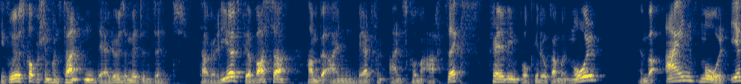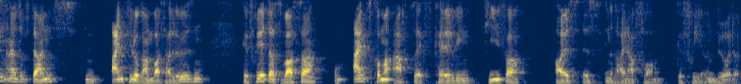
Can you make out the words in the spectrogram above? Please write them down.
Die kryoskopischen Konstanten der Lösemittel sind tabelliert. Für Wasser haben wir einen Wert von 1,86 Kelvin pro Kilogramm und Mol. Wenn wir 1 Mol irgendeiner Substanz in 1 Kilogramm Wasser lösen, gefriert das Wasser um 1,86 Kelvin tiefer, als es in reiner Form gefrieren würde.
